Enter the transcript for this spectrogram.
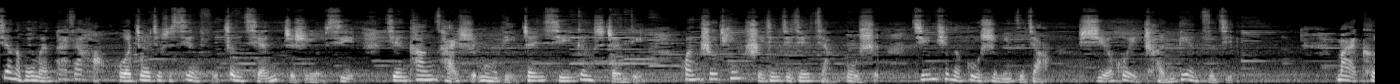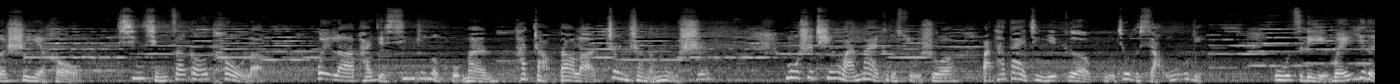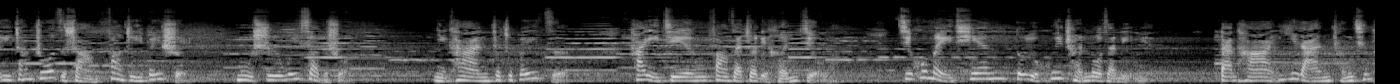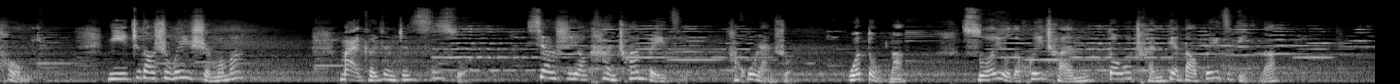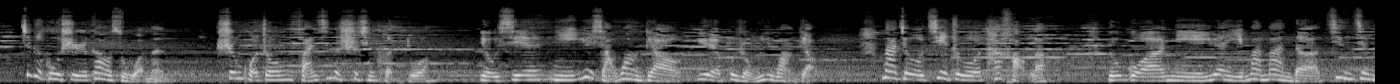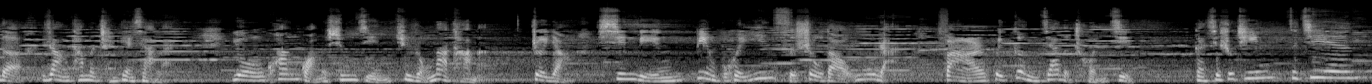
亲爱的朋友们，大家好！活着就是幸福，挣钱只是游戏，健康才是目的，珍惜更是真谛。欢迎收听水晶姐姐讲故事。今天的故事名字叫《学会沉淀自己》。麦克失业后，心情糟糕透了。为了排解心中的苦闷，他找到了镇上的牧师。牧师听完麦克的诉说，把他带进一个古旧的小屋里。屋子里唯一的一张桌子上放着一杯水。牧师微笑着说：“你看这只杯子，它已经放在这里很久了，几乎每天都有灰尘落在里面，但它依然澄清透明。你知道是为什么吗？”麦克认真思索，像是要看穿杯子。他忽然说：“我懂了，所有的灰尘都沉淀到杯子底了。”这个故事告诉我们，生活中烦心的事情很多。有些你越想忘掉，越不容易忘掉，那就记住它好了。如果你愿意慢慢的、静静的让它们沉淀下来，用宽广的胸襟去容纳它们，这样心灵并不会因此受到污染，反而会更加的纯净。感谢收听，再见。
